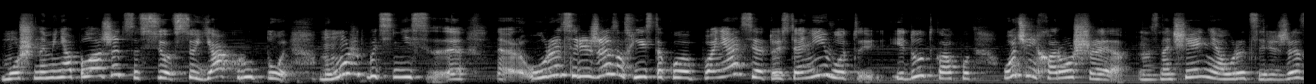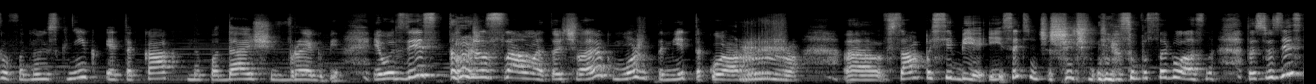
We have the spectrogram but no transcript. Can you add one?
можешь на меня положиться, все, все, я крутой. Но может быть не... Э, э, у рыцарей жезлов есть такое понятие, то есть они вот идут как вот очень хорошее назначение у рыцарей жезлов одной из книг это как нападающий в регби. И вот здесь то же самое. То есть человек может иметь такое рррр, э, сам по себе. И с этим женщина не особо согласна. То есть вот здесь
